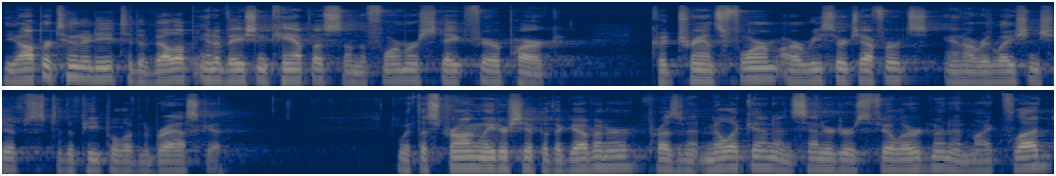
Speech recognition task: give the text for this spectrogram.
the opportunity to develop Innovation Campus on the former State Fair Park could transform our research efforts and our relationships to the people of Nebraska. With the strong leadership of the governor, President Milliken, and Senators Phil Erdman and Mike Flood,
